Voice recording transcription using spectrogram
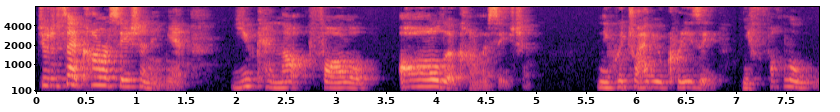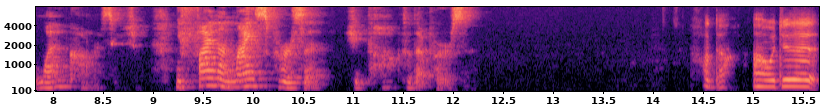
就是在 conversation 里面。You cannot follow all the conversation，你会 drive you crazy。你 follow one conversation，你 find a nice person 去 talk to that person。好的啊，我觉得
